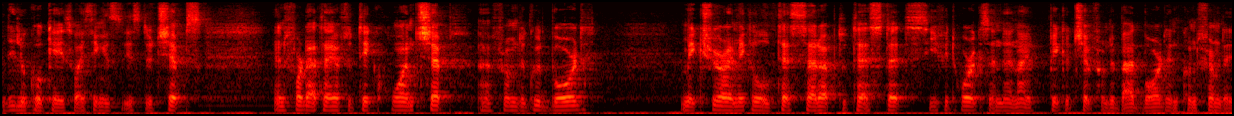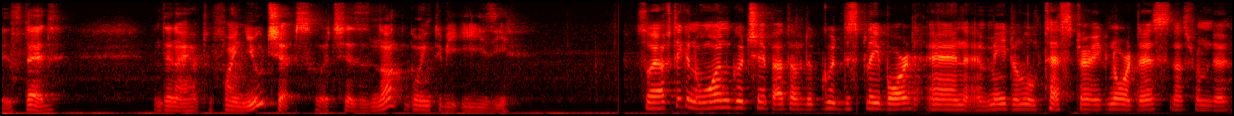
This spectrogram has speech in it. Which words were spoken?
They look okay so I think it's, it's the chips. And for that I have to take one chip uh, from the good board. Make sure I make a little test setup to test it see if it works and then I pick a chip from the bad board and confirm that it's dead. And then I have to find new chips which is not going to be easy so I've taken one good chip out of the good display board and made a little tester. Ignore this, that's from the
